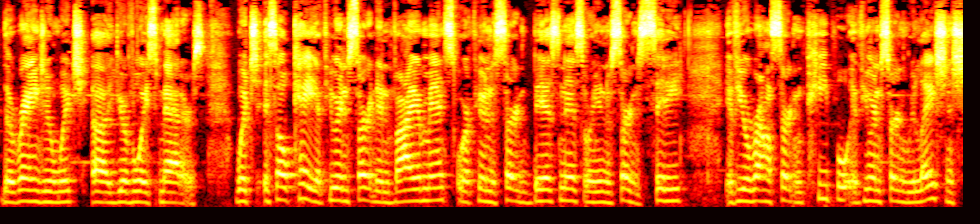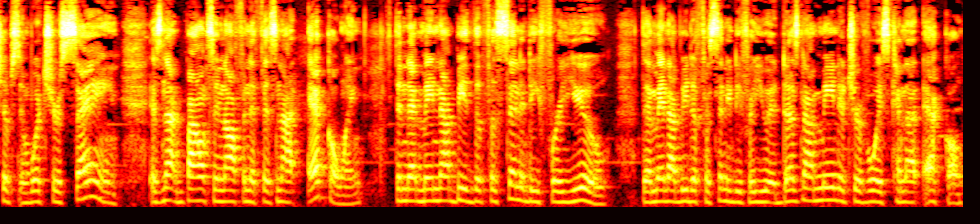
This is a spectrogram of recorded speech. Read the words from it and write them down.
the range in which uh, your voice matters, which is okay if you're in certain environments or if you're in a certain business or in a certain city, if you're around certain people, if you're in certain relationships and what you're saying is not bouncing off and if it's not echoing, then that may not be the vicinity for you. That may not be the vicinity for you. It does not mean that your voice cannot echo.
